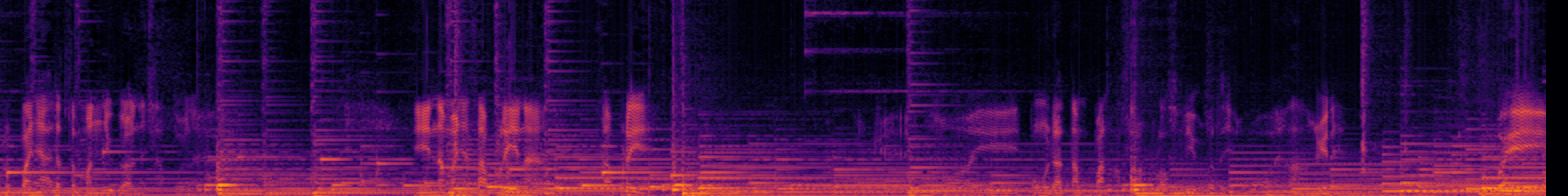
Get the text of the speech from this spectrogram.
rupanya ada teman juga nih satu nih. ini namanya Sapri nah Sapri oke pemuda tampan asal Pulau Seribu katanya nah, gini Wih.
